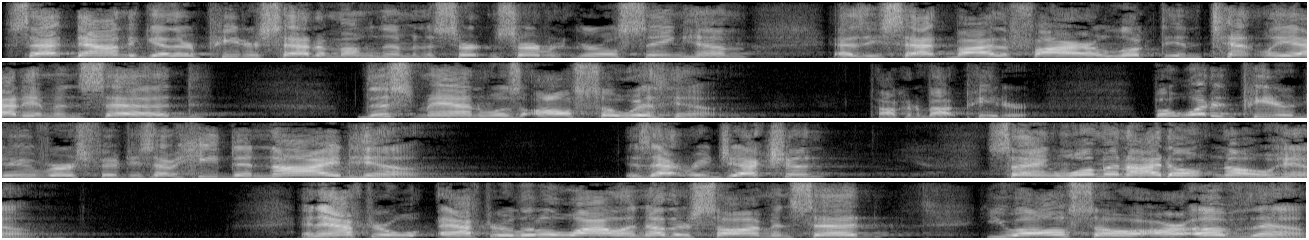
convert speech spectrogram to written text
Sat down together. Peter sat among them, and a certain servant girl, seeing him as he sat by the fire, looked intently at him and said, This man was also with him. Talking about Peter. But what did Peter do? Verse 57 He denied him. Is that rejection? Saying, Woman, I don't know him. And after, after a little while, another saw him and said, You also are of them,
